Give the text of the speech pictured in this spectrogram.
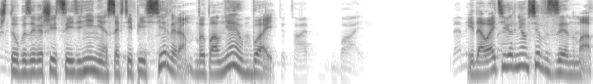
Чтобы завершить соединение с FTP сервером, выполняю buy. И давайте вернемся в ZenMap.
